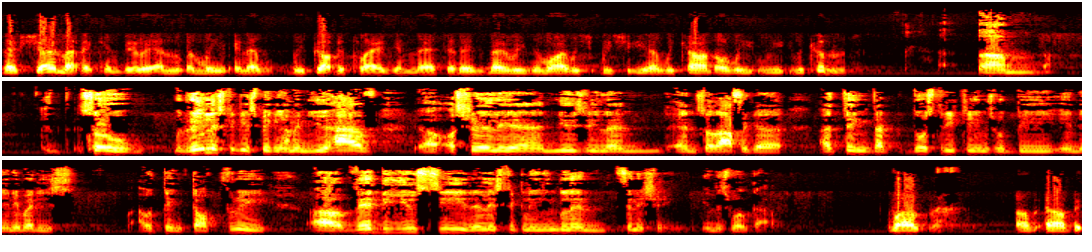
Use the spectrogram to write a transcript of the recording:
they've shown that they can do it, and, and we you know we've got the players in there, so there's no reason why we sh- we you know we can't or we we, we couldn't. Um, so realistically speaking, I mean, you have uh, Australia, New Zealand, and South Africa. I think that those three teams would be in anybody's, I would think, top three. Uh, where do you see realistically England finishing in this World Cup? Well, I'll, I'll be,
